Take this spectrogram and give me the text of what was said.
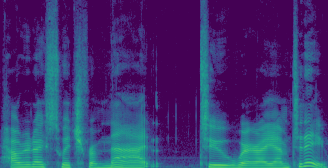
How did I switch from that to where I am today?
